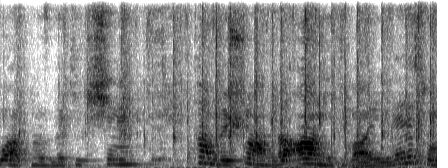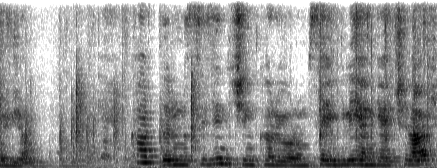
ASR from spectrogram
bu aklınızdaki kişinin tam da şu anda an itibariyle soracağım. Kartlarımı sizin için karıyorum sevgili yengeçler.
